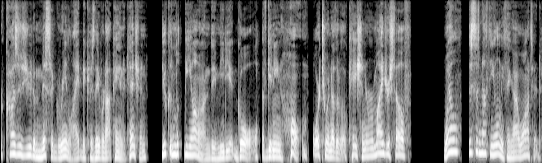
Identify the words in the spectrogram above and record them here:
or causes you to miss a green light because they were not paying attention, you can look beyond the immediate goal of getting home or to another location and remind yourself, well, this is not the only thing I wanted.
